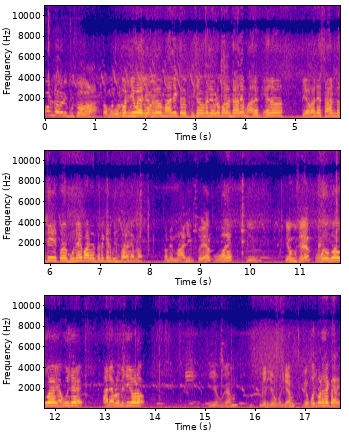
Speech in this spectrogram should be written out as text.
કોણ છો વળી પૂછવા વાળા પોપટજી હોય લેબડો માલિક તમે પૂછ્યા વગર લેબડો પાડો ચાલે? મારા ઘેર પેહાને સાર નથી તોય હું નહીં પાડવાનું. તમે કેમ પૂછીને પાડે લેબડો તમે માલિક છો એમ? હોય. એવું છે એમ? હોય હોય એવું છે. આ લેબડો બીજી જોડો એવું એમ? મેલ લેવો પડશે એમ? બેકો જ પડે છે તારે?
